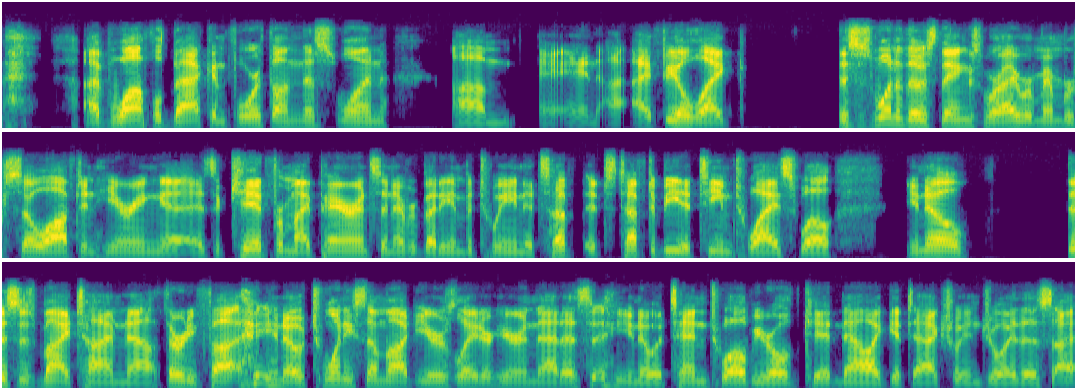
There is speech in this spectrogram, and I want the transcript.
I've waffled back and forth on this one. Um, and I, I, feel like this is one of those things where I remember so often hearing uh, as a kid from my parents and everybody in between, it's tough, it's tough to beat a team twice. Well, you know, this is my time now 35 you know 20 some odd years later hearing that as you know a 10 12 year old kid now i get to actually enjoy this i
